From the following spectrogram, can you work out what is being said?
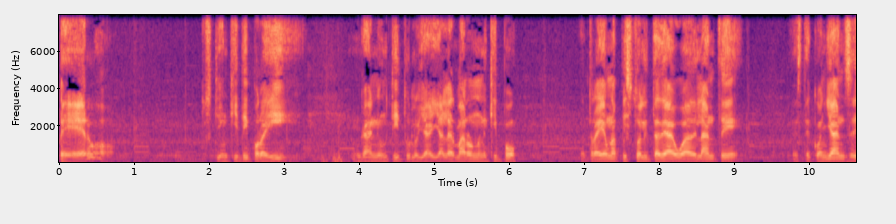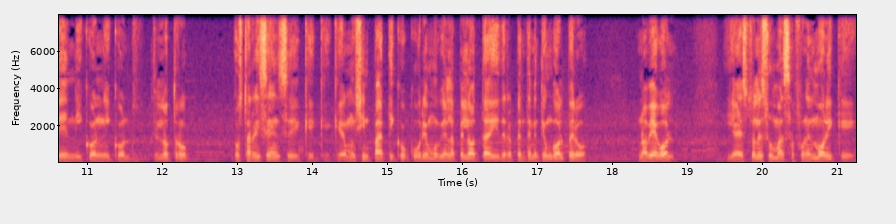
Pero, pues quien quite y por ahí gane un título. Ya, ya le armaron un equipo, traía una pistolita de agua adelante, este, con Jansen y con, y con el otro costarricense que, que, era muy simpático, cubría muy bien la pelota y de repente metió un gol, pero no había gol. Y a esto le sumas a Funes Mori que,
